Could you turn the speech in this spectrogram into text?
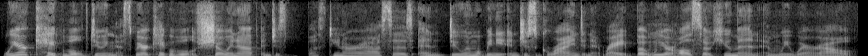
we are capable of doing this. We are capable of showing up and just busting our asses and doing what we need and just grinding it, right? But we are mm-hmm. also human and we wear out.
